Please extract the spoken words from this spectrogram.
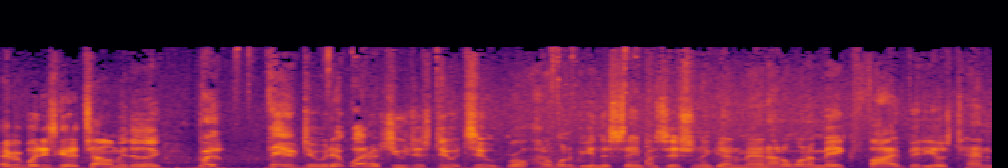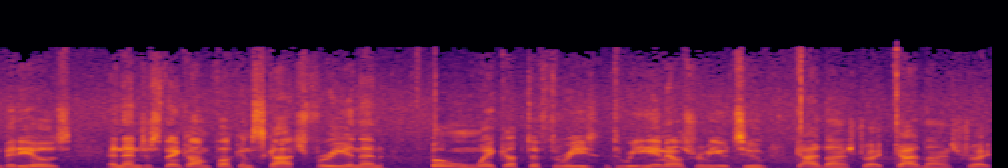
Everybody's gonna tell me, they're like, bro, they're doing it, why don't you just do it too? Bro, I don't wanna be in the same position again, man. I don't wanna make five videos, 10 videos, and then just think I'm fucking scotch free and then boom, wake up to three three emails from YouTube, guideline strike, guideline strike,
